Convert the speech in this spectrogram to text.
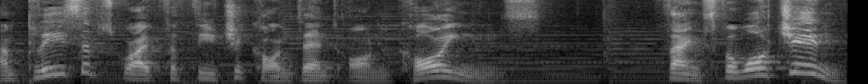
and please subscribe for future content on coins. Thanks for watching!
